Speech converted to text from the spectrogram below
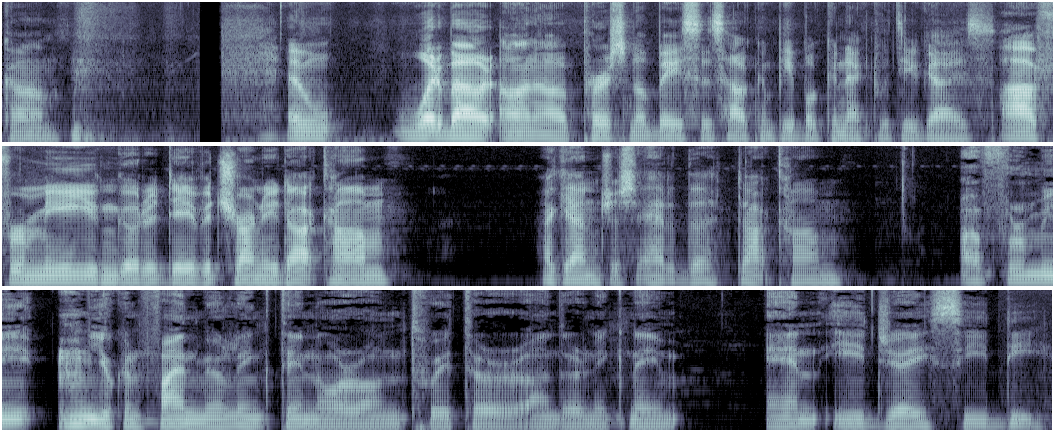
.com. and what about on a personal basis? How can people connect with you guys? Uh, for me, you can go to davidcharney.com. Again, just added the dot .com. Uh, for me, you can find me on LinkedIn or on Twitter under nickname N E J C D.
